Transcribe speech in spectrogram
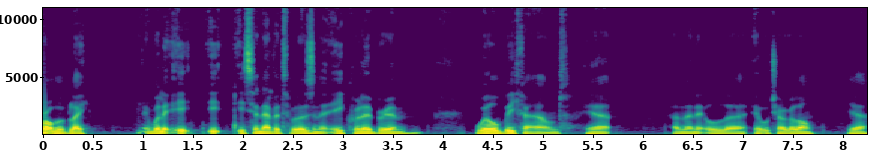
Probably. Well, it, it, it, it's inevitable, isn't it? Equilibrium will be found. Yeah. And then it'll uh, it'll chug along. Yeah.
